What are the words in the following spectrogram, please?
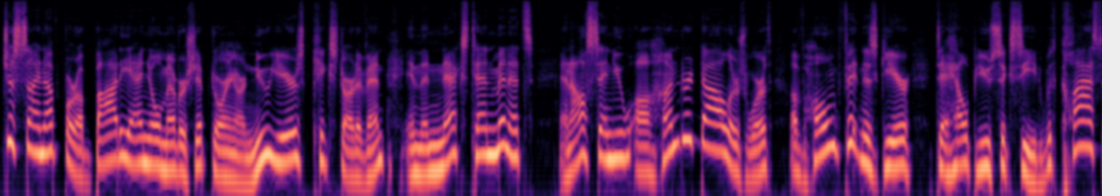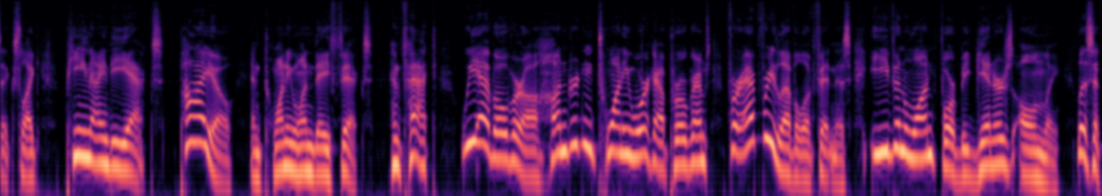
Just sign up for a BODi annual membership during our New Year's Kickstart event in the next 10 minutes, and I'll send you $100 worth of home fitness gear to help you succeed with classics like P90X, PiYo, and 21 Day Fix. In fact, we have over 120 workout programs for every level of fitness, even one for beginners only. Listen,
